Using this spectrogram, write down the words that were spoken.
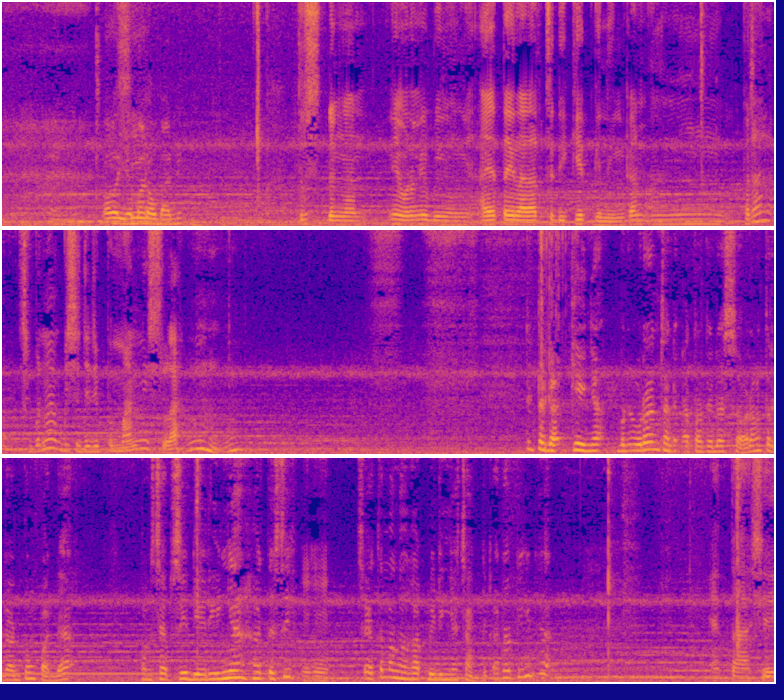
oh iya mah robani. Terus dengan ya orangnya bingungnya ayat teh lalat sedikit gening kan. Hmm, padahal sebenarnya bisa jadi pemanis lah. Hmm. itu tegak kayaknya beneran cantik atau tidak seorang tergantung pada konsepsi dirinya itu sih? Mm-mm. saya tuh menganggap dirinya cantik atau tidak eta sih.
